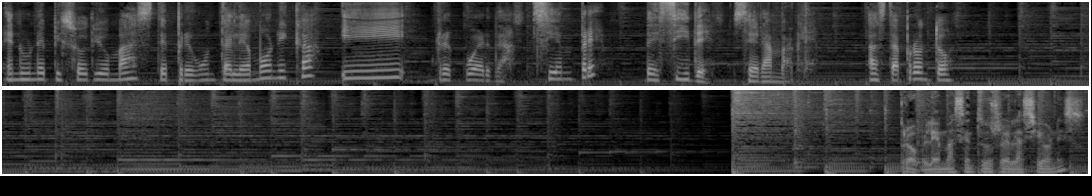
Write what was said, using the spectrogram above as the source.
en un episodio más de Pregúntale a Mónica y recuerda, siempre decide ser amable. Hasta pronto. ¿Problemas en tus relaciones?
